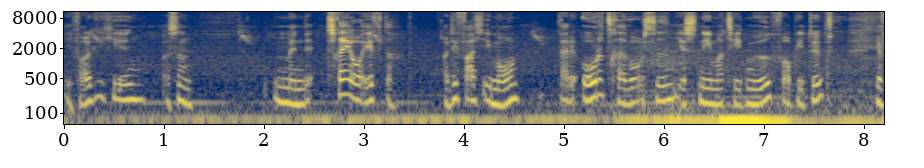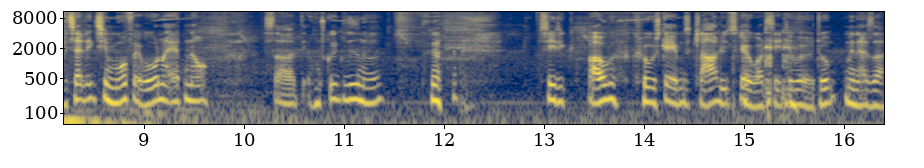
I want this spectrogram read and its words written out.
i folkekirken. Og sådan. Men tre år efter, og det er faktisk i morgen, der er det 38 år siden, jeg sneg mig til et møde for at blive døbt. Jeg fortalte ikke til min mor, for jeg var under 18 år. Så hun skulle ikke vide noget. Set i bagklogskabens klare lys, skal jeg jo godt se, det var jo dumt. Men altså,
